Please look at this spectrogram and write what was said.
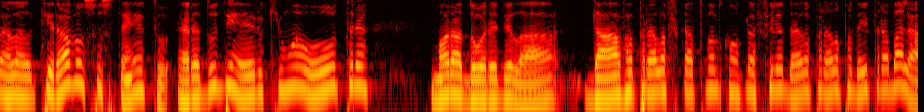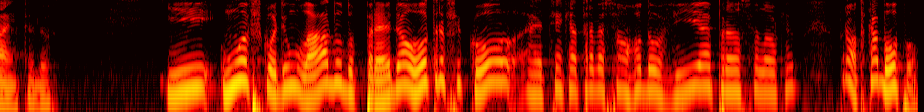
ela tirava o sustento era do dinheiro que uma outra moradora de lá dava para ela ficar tomando conta da filha dela para ela poder ir trabalhar, entendeu? E uma ficou de um lado do prédio, a outra ficou, é, tinha que atravessar uma rodovia para sei lá o que. Pronto, acabou, pô.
